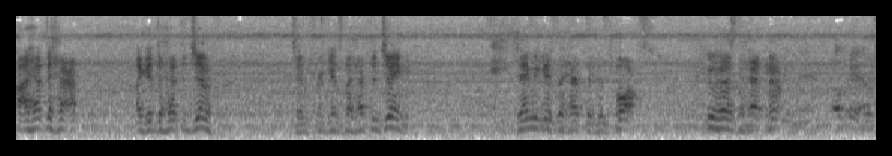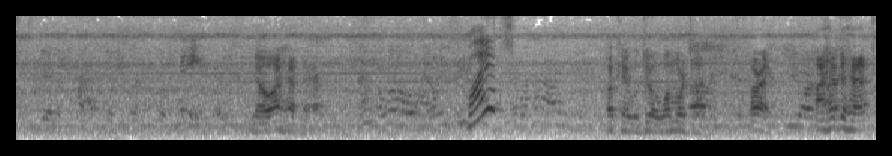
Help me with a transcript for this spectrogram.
I have the hat. I give the hat to Jennifer. Jennifer gives the hat to Jamie. Jamie gives the hat to his boss. Who has the hat now? Okay, there's, yeah, the crap, the shrimp, the me. No, I have the hat. Oh, hello, I don't even see What? Okay, we'll do it one more time. Uh, All right. I have the hat.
